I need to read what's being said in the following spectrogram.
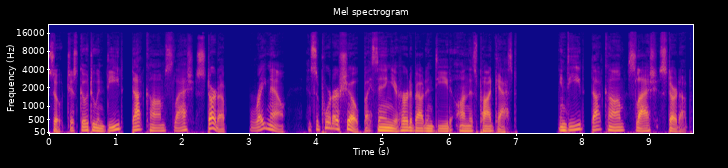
So just go to indeed.com slash startup right now and support our show by saying you heard about Indeed on this podcast. Indeed.com slash startup.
